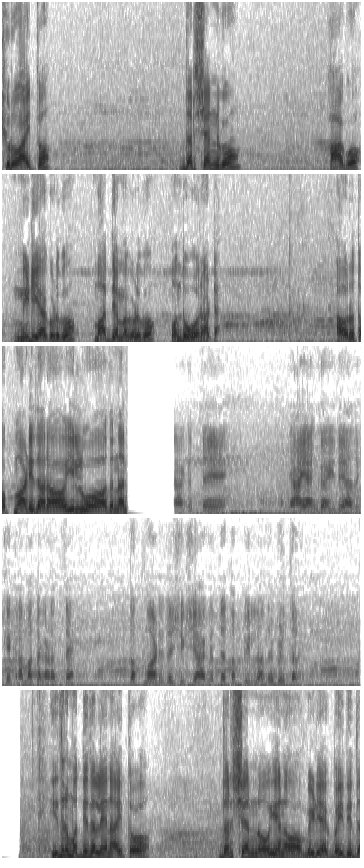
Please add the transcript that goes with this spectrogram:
ಶುರು ಆಯಿತು. ದರ್ಶನ್ಗೂ ಹಾಗೂ ಮೀಡಿಯಾಗಳಿಗೂ, ಮಾಧ್ಯಮಗಳಿಗೂ ಒಂದು ಹೋರಾಟ. ಅವರು ತಪ್ಪು ಮಾಡಿದಾರೋ ಇಲ್ವೋ ಅದನ್ನು ಆಗುತ್ತೆ, ನ್ಯಾಯಾಂಗ ಇದೆ, ಅದಕ್ಕೆ ಕ್ರಮ ತಗೊಳತ್ತೆ. ತಪ್ಪು ಮಾಡಿದ್ರೆ ಶಿಕ್ಷೆ ಆಗುತ್ತೆ, ತಪ್ಪಿಲ್ಲ ಅಂದರೆ ಬಿಡ್ತಾರೆ. ಇದ್ರ ಮಧ್ಯದಲ್ಲಿ ಏನಾಯಿತು? ದರ್ಶನ್ನು ಏನೋ ಮೀಡಿಯಾಗೆ ಬೈದಿದ್ದ,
